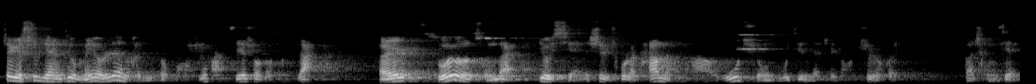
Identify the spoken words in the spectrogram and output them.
这个世界上就没有任何一个我无法接受的存在，而所有的存在又显示出了他们啊无穷无尽的这种智慧和呈现。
